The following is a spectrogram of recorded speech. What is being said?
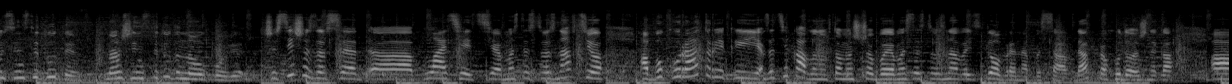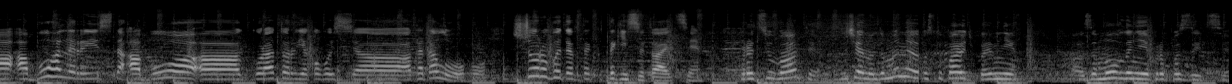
ось інститути, наші інститути наукові, Частіше за все е, платять мистецтвознавцю або куратор, який зацікавлений в тому, щоб мистецтвознавець добре написав да, про художника, а, або галерист, або е, куратор якогось е, каталогу. Що робити в, так, в такій ситуації? працювати. Звичайно, до мене поступають певні замовлення і пропозиції.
